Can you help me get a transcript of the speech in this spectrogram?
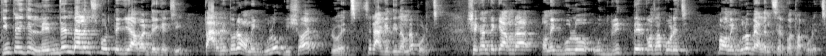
কিন্তু এই যে লেনদেন ব্যালেন্স পড়তে গিয়ে আবার দেখেছি, তার ভেতরে অনেকগুলো বিষয় রয়েছে, সেটা আগের দিন আমরা পড়েছি। সেখান থেকে আমরা অনেকগুলো উদ্বৃত্তের কথা পড়েছি বা অনেকগুলো ব্যালেন্সের কথা পড়েছি।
